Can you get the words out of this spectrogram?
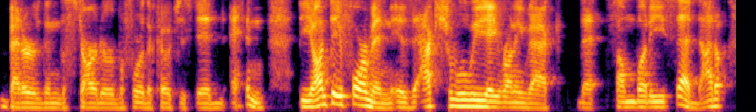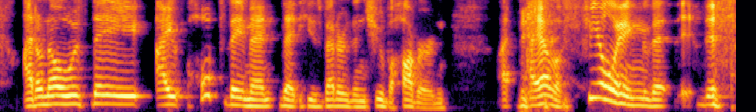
better than the starter before the coaches did. And D'Onta Foreman is actually a running back that somebody said. I don't I don't know if they I hope they meant that he's better than Chuba Hubbard. I, I have a feeling that this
